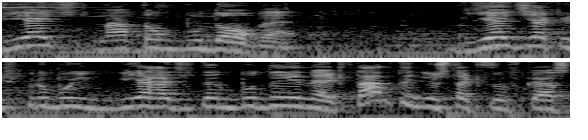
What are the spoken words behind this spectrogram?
wjedź na tą budowę. Wjedź jakoś, próbuj wjechać w ten budynek. Tamten już taksówkarz, e,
